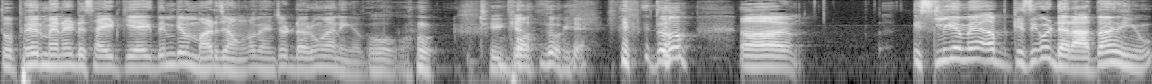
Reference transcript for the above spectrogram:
तो फिर मैंने डिसाइड किया एक दिन कि मैं मर जाऊँगा भैंचो डरूँगा नहीं अब। ठीक है। हो गया। तो इसलिए मैं अब किसी को डराता नहीं हूँ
